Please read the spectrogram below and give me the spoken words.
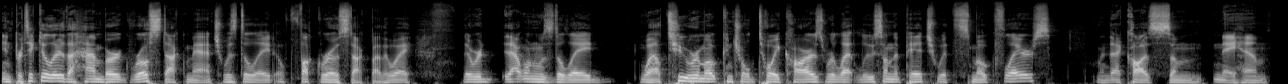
In particular, the Hamburg Rostock match was delayed. Oh, fuck Rostock, by the way. There were that one was delayed while two remote-controlled toy cars were let loose on the pitch with smoke flares, and that caused some mayhem.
